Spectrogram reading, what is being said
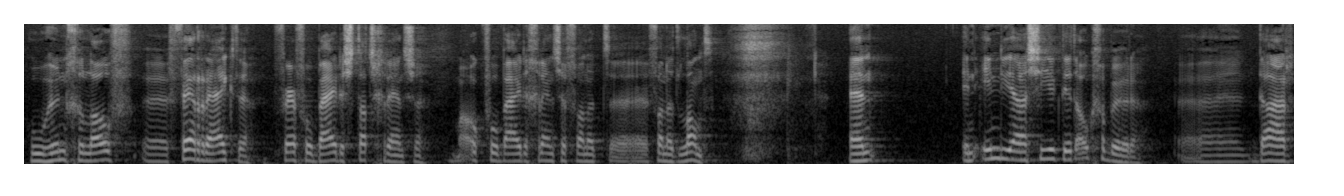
Hoe hun geloof uh, ver reikte, ver voorbij de stadsgrenzen, maar ook voorbij de grenzen van het, uh, van het land. En in India zie ik dit ook gebeuren. daar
